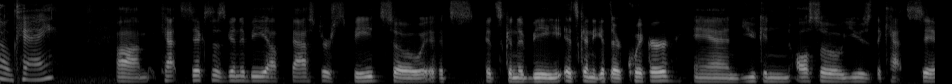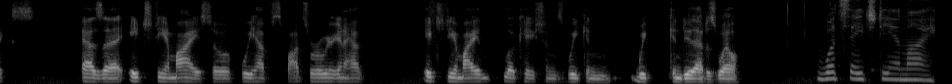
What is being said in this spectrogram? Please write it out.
Okay. Um, Cat six is going to be a faster speed, so it's it's going to be it's going to get there quicker, and you can also use the Cat six as a HDMI. So if we have spots where we're going to have HDMI locations, we can we can do that as well. What's HDMI?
